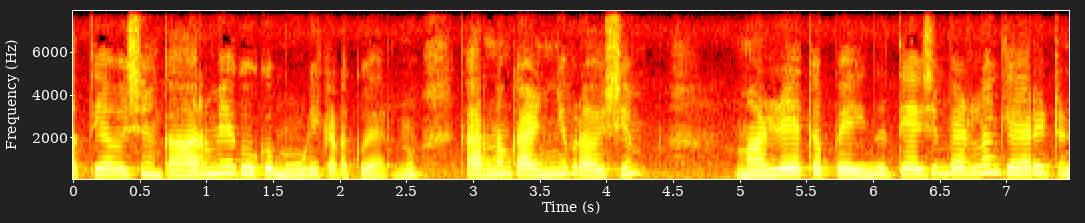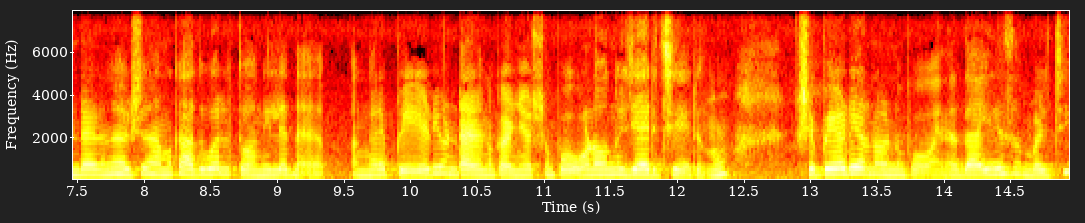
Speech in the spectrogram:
അത്യാവശ്യം കാർമേഘമൊക്കെ മൂടി കിടക്കുമായിരുന്നു കാരണം കഴിഞ്ഞ പ്രാവശ്യം മഴയൊക്കെ പെയ്ത് അത്യാവശ്യം വെള്ളം കയറിയിട്ടുണ്ടായിരുന്നു പക്ഷെ നമുക്ക് അതുപോലെ തോന്നിയില്ല. അങ്ങനെ പേടിയുണ്ടായിരുന്നു. കഴിഞ്ഞ വർഷം പോകണമെന്ന് വിചാരിച്ചായിരുന്നു. പക്ഷെ പേടിയായിരുന്നു പോകാൻ. ധൈര്യം സംഭവിച്ച്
